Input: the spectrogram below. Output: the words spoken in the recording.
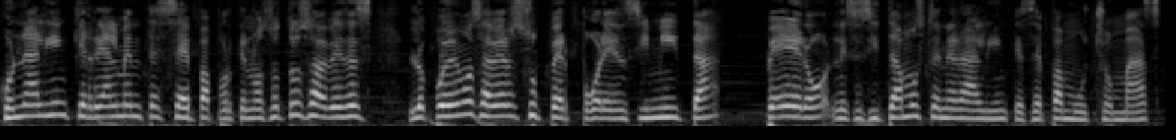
con alguien que realmente sepa, porque nosotros a veces lo podemos saber súper por encimita, pero necesitamos tener a alguien que sepa mucho más,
